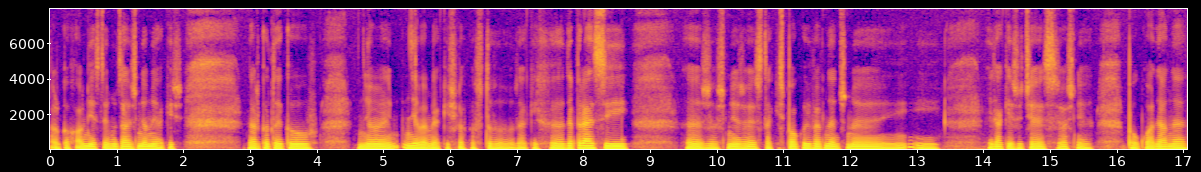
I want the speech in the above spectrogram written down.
alkohol, nie jestem uzależniony jakichś narkotyków, nie, nie mam jakichś po prostu takich e, depresji, e, że właśnie, że jest taki spokój wewnętrzny i, i, takie życie jest właśnie poukładane,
